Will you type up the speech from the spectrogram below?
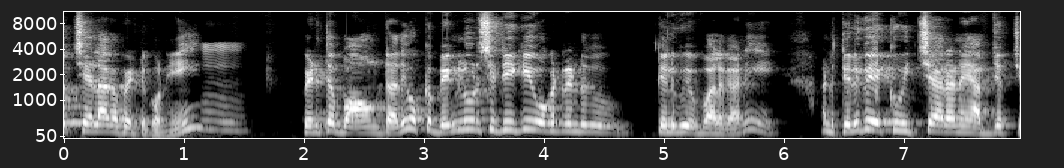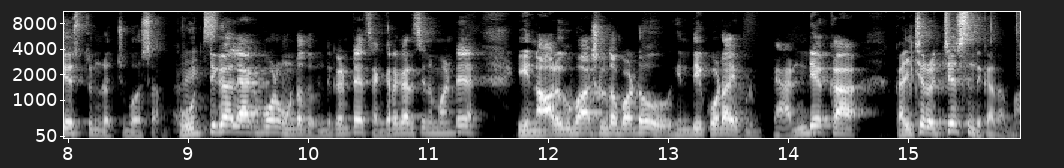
వచ్చేలాగా పెట్టుకొని పెడితే బాగుంటుంది. ఒక బెంగళూరు సిటీకి ఒకటి రెండు తెలుగు ఇవ్వాలి కానీ అంటే తెలుగు ఎక్కువ ఇచ్చారనే అబ్జెక్ట్ చేస్తుండొచ్చు బహుశా. పూర్తిగా లేకపోవడం ఉండదు. ఎందుకంటే శంకర్ గారి సినిమా అంటే ఈ నాలుగు భాషలతో పాటు హిందీ కూడా ఇప్పుడు ఇండియా కల్చర్ వచ్చేసింది కదమ్మా.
